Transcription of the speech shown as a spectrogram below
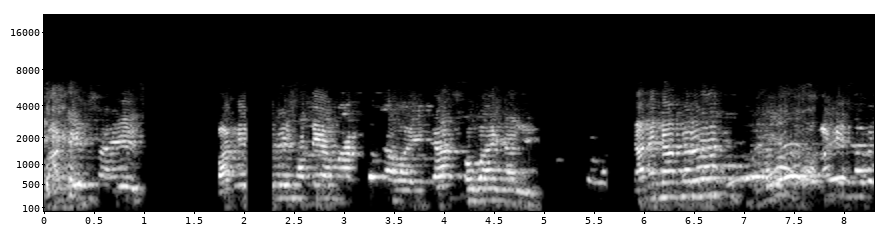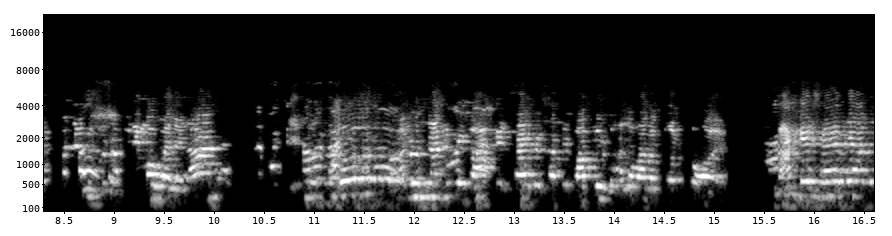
Pakai saya, pakai saya, pakai saya, pakai জানেন না আপনারা? আমি মোবাইলে না। সাহেবের সাথে বাবুর ভালো ভালো গল্প হয়। বাকের সাহেবে আমি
